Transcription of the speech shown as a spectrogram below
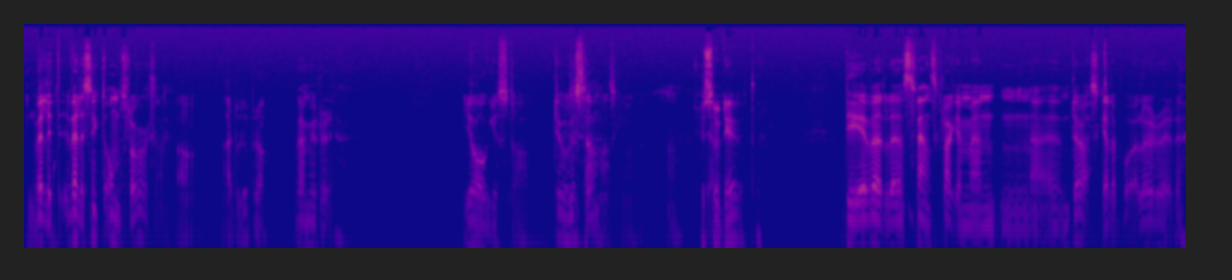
Väldigt, väldigt snyggt omslag också. Ja, ja, det blir bra. Vem gjorde det? Jag och Gustav. Du och Gustav? Säga. Hur såg det ut då? Det är väl en svensk flagga med en, en dödskalle på, eller hur är det?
